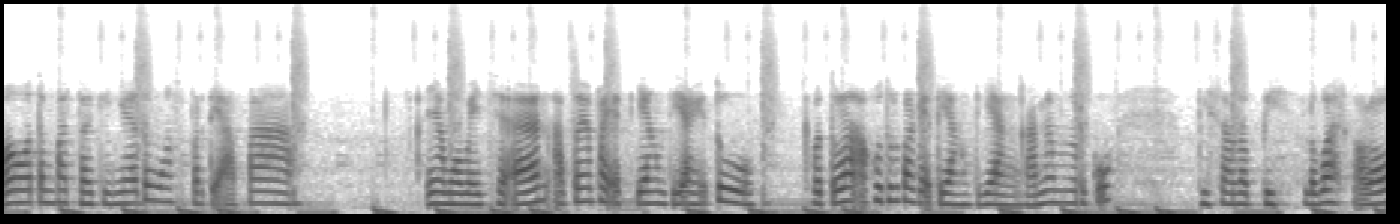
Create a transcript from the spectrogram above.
mau tempat baginya itu mau seperti apa? Yang mau mejaan atau yang pakai tiang-tiang itu kebetulan aku dulu pakai tiang-tiang karena menurutku bisa lebih luas kalau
